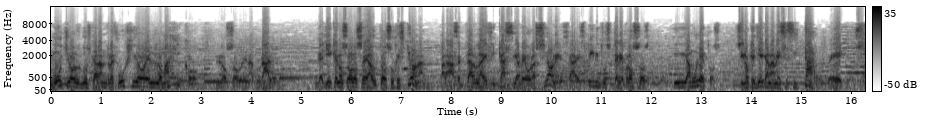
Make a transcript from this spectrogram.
muchos buscarán refugio en lo mágico, lo sobrenatural. De allí que no solo se autosugestionan para aceptar la eficacia de oraciones a espíritus tenebrosos y amuletos, sino que llegan a necesitar de ellos.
